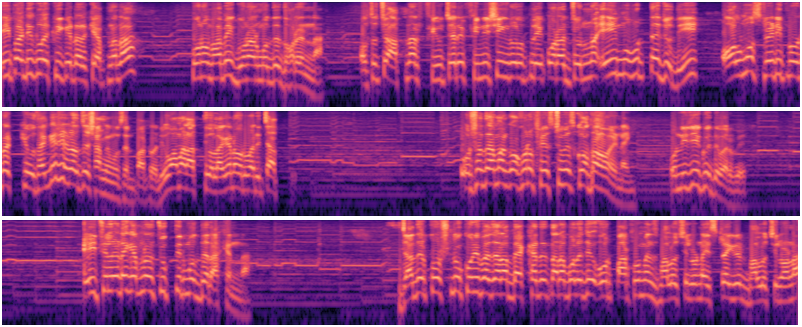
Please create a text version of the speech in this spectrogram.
এই পার্টিকুলার ক্রিকেটারকে আপনারা কোনোভাবেই গোনার মধ্যে ধরেন না। অথচ আপনার ফিউচারে ফিনিশিং রোল প্লে করার জন্য এই মুহূর্তে যদি অলমোস্ট রেডি প্রোডাক্ট কেউ থাকে, সেটা হচ্ছে শামীম হোসেন পাটোয়ারি। ও আমার আত্মীয় লাগে না, ওর বাড়ি চাঁদপুর। ওর সাথে আমার কখনো ফেস টু ফেস কথা হয় নাই। ও নিজেই কইতে পারবে। এই ছেলেটাকে আপনারা চুক্তির মধ্যে রাখেন না। যাদের প্রশ্ন করি বা যারা ব্যাখ্যা দেয়, তারা বলে যে ওর পারফরমেন্স ভালো ছিল না স্ট্রাইক রেট ভালো ছিল না।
